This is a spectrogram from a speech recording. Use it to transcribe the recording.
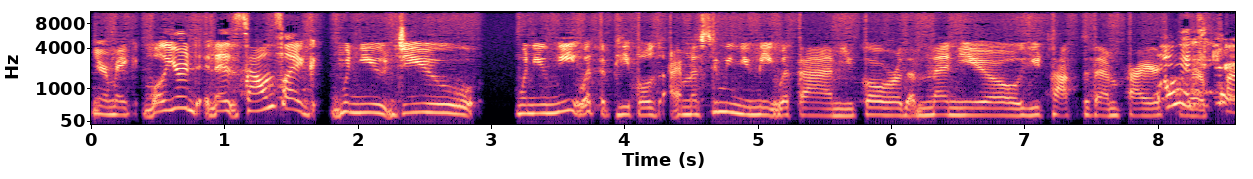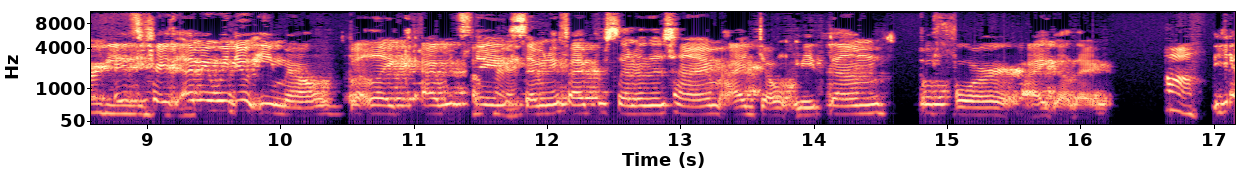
You're making well. You're. It sounds like when you do you when you meet with the people. I'm assuming you meet with them. You go over the menu. You talk to them prior oh, to their party. It's crazy. I mean, we do email, but like I would say, seventy five percent of the time, I don't meet them before I go there. Huh. Yeah.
